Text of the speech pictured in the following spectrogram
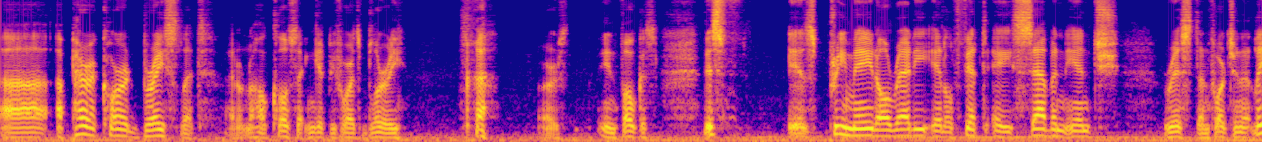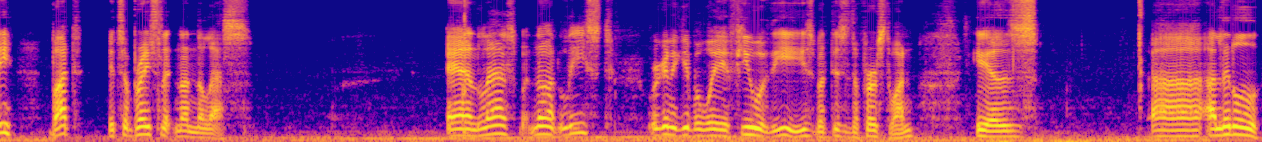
uh, a paracord bracelet. I don't know how close I can get before it's blurry. or in focus. This is pre-made already. It'll fit a 7-inch wrist, unfortunately, but it's a bracelet nonetheless. And last but not least, we're going to give away a few of these, but this is the first one, is uh, a little,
